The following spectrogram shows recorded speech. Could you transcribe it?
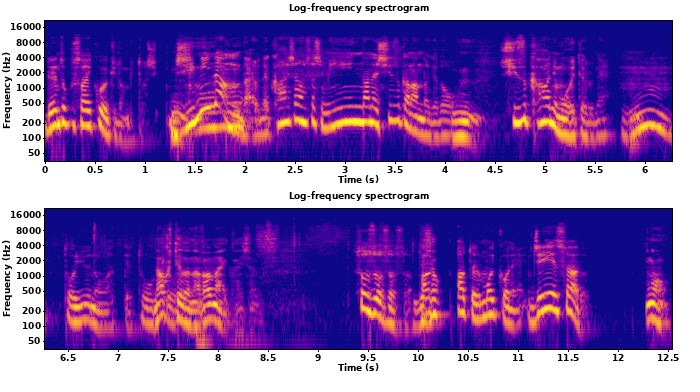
連続最高益の見通し。地味なんだよね。会社の人たちみんなね、静かなんだけど、うん、静かに燃えてるね。うん、というのがあって、東京。なくてはならない会社です。そうそうそうそう。でしょ？あとでもう一個ね、JSR。うん。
